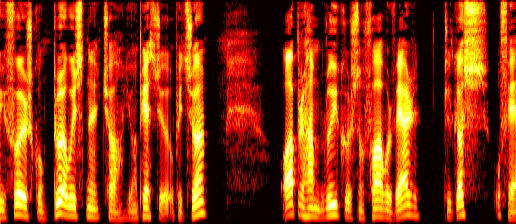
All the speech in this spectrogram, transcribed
i føresko broavisne tja Johan Petri og Pitsjø, Abraham rykur som favor vær til gøss og fe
